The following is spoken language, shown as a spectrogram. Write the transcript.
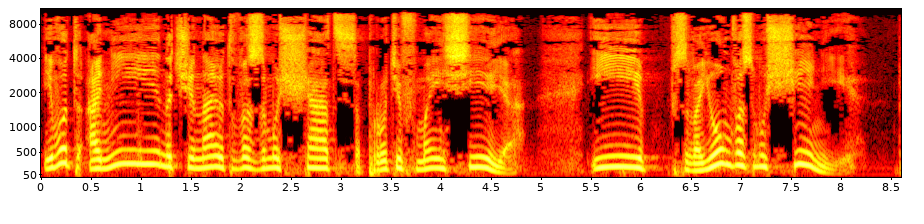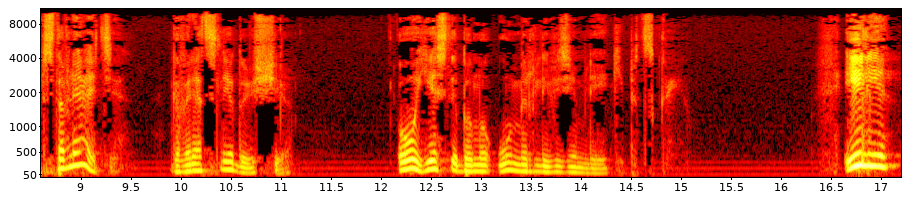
И вот они начинают возмущаться против Моисея. И в своем возмущении, представляете, говорят следующее. «О, если бы мы умерли в земле египетской!» Или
